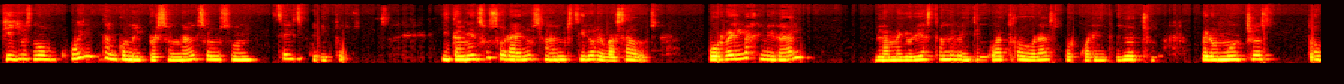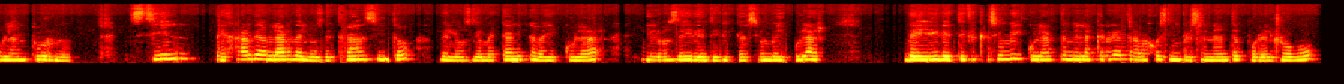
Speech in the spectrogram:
que ellos no cuentan con el personal, solo son seis peritos, y también sus horarios han sido rebasados. Por regla general, la mayoría están de 24 horas por 48, pero muchos doblan turno, sin dejar de hablar de los de tránsito, de los de mecánica vehicular y los de identificación vehicular. De identificación vehicular también la carga de trabajo es impresionante por el robo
